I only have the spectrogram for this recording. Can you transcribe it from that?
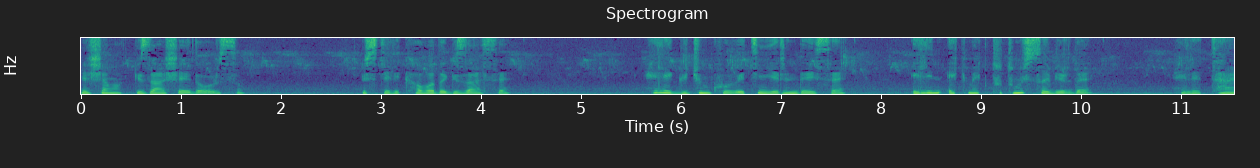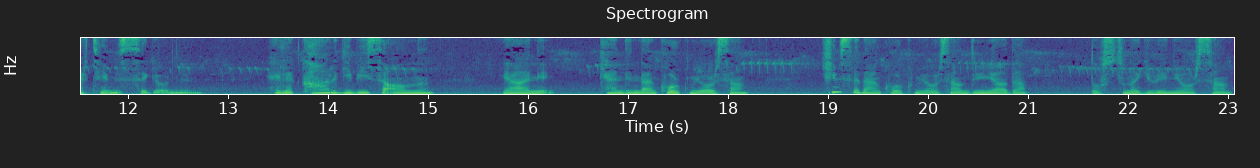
Yaşamak güzel şey doğrusu. Üstelik havada güzelse. Hele gücün kuvvetin yerindeyse, elin ekmek tutmuşsa bir de, hele tertemizse gönlün, hele kar gibiyse alnın, yani kendinden korkmuyorsan, kimseden korkmuyorsan dünyada, dostuna güveniyorsan,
